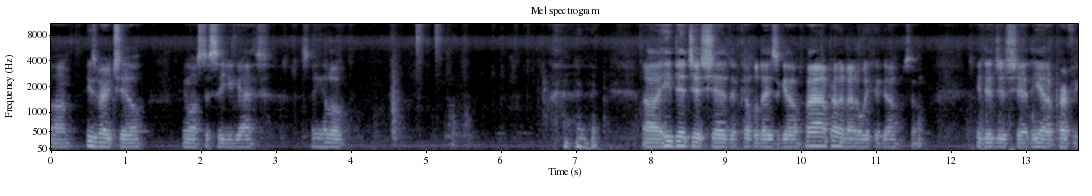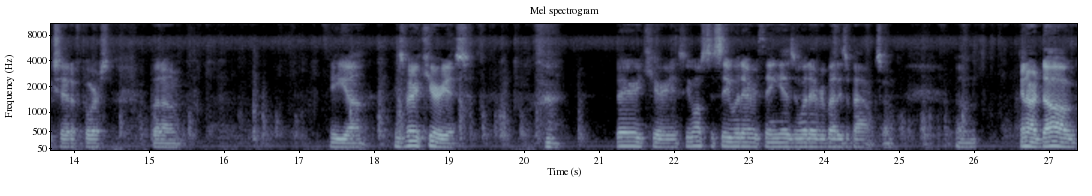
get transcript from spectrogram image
Um, he's very chill. He wants to see you guys. Say hello. uh, he did just shed a couple days ago. Well, probably about a week ago. So he did just shed. He had a perfect shed, of course, but um, he uh, he's very curious. very curious. He wants to see what everything is and what everybody's about. So, um, and our dog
